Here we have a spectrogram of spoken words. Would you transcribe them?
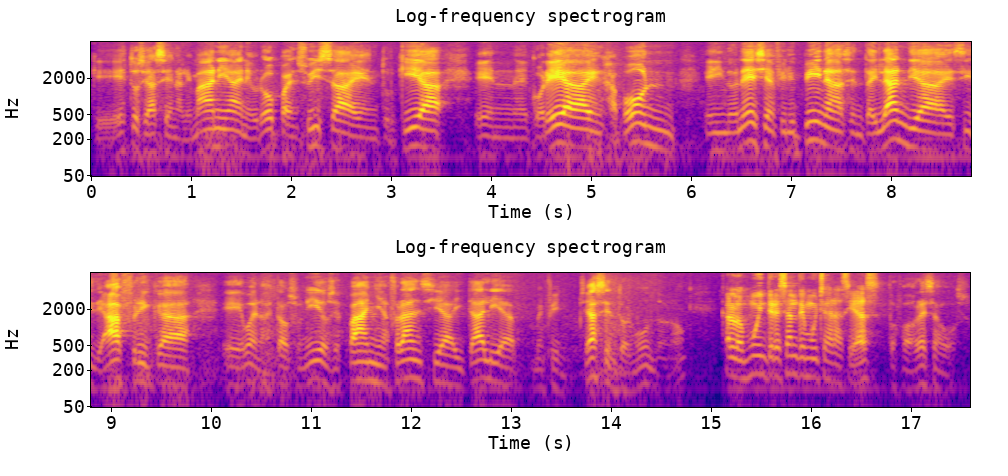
Que esto se hace en Alemania, en Europa, en Suiza, en Turquía, en Corea, en Japón, en Indonesia, en Filipinas, en Tailandia, es decir, África, eh, bueno, Estados Unidos, España, Francia, Italia, en fin, se hace en todo el mundo, ¿no? Carlos, muy interesante, muchas gracias. Por favor, gracias a vos.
